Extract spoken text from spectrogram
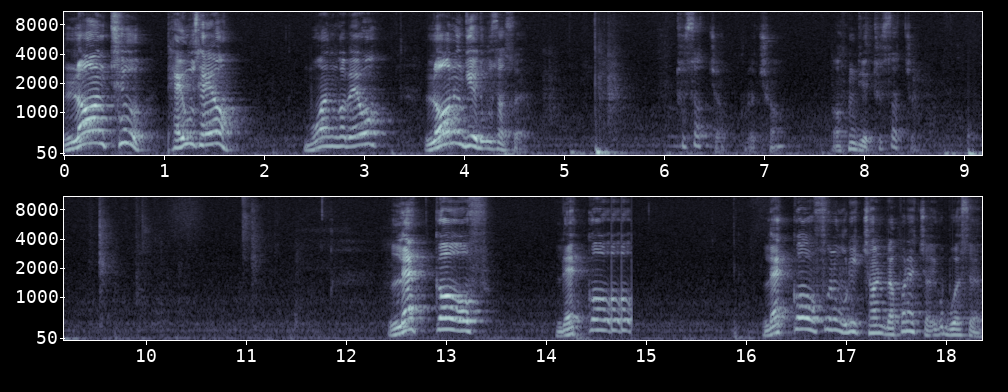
learn to 배우세요. 뭐 하는 거 배워? learn은 뒤에 누구 썼어요? to 썼죠. 그렇죠. learn 뒤에 to 썼죠. let go of let go of는 우리 전 몇 번 했죠. 이거 뭐였어요?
